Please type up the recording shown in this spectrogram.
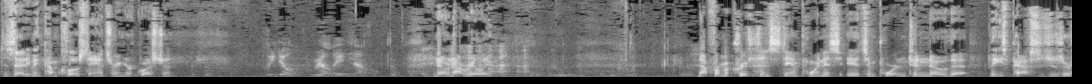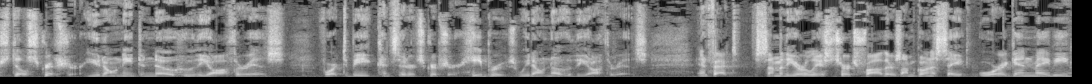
Does that even come close to answering your question? We don't really know. No, not really. Now, from a Christian standpoint, it's, it's important to know that these passages are still Scripture. You don't need to know who the author is for it to be considered Scripture. Hebrews, we don't know who the author is. In fact, some of the earliest church fathers, I'm going to say Origen, maybe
